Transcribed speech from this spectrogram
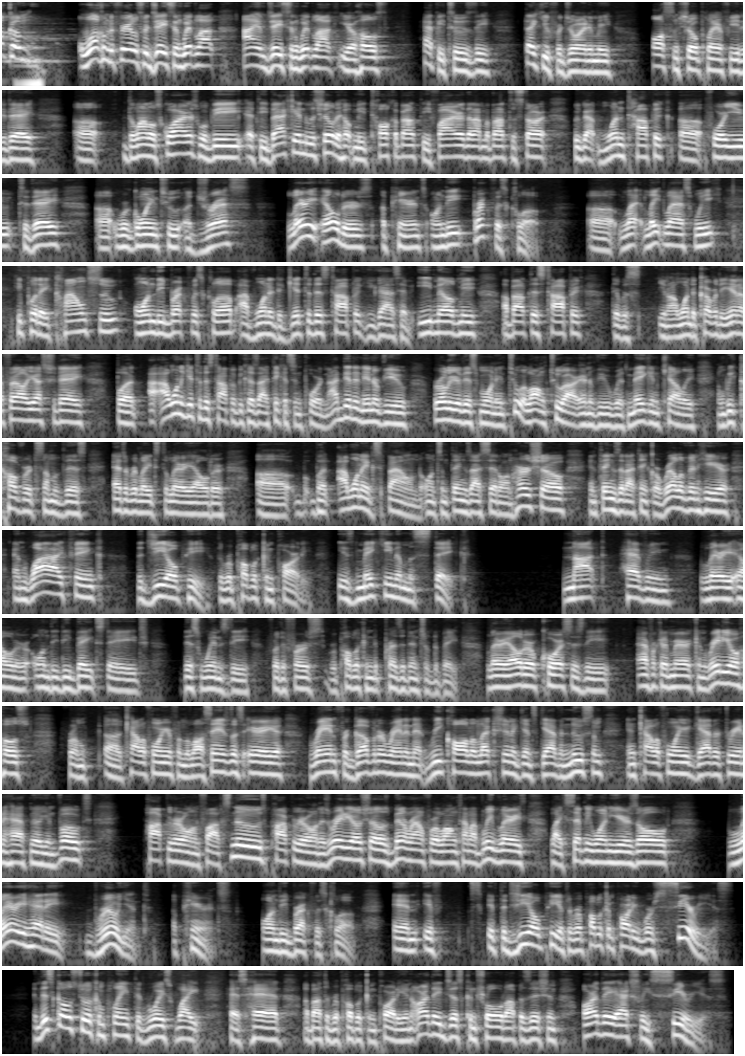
Welcome, welcome to Fearless with Jason Whitlock. I am Jason Whitlock, your host. Happy Tuesday. Thank you for joining me. Awesome show planned for you today. Uh, Delano Squires will be at the back end of the show to help me talk about the fire that I'm about to start. We've got one topic uh, for you today. Uh, we're going to address Larry Elder's appearance on the Breakfast Club. Uh, la- late last week, he put a clown suit on the Breakfast Club. I've wanted to get to this topic. You guys have emailed me about this topic. There was, you know, I wanted to cover the NFL yesterday, but I, I want to get to this topic because I think it's important. I did an interview earlier this morning, two a long two-hour interview with Megyn Kelly, and we covered some of this as it relates to Larry Elder. Uh, but I want to expound on some things I said on her show and things that I think are relevant here and why I think the GOP, the Republican Party, is making a mistake not having Larry Elder on the debate stage this Wednesday for the first Republican presidential debate. Larry Elder, of course, is the African American radio host from uh, California, from the Los Angeles area, ran for governor, ran in that recall election against Gavin Newsom in California, gathered three and a half million votes. Popular on Fox News, popular on his radio shows, been around for a long time. I believe Larry's like 71 years old. Larry had a brilliant appearance on the Breakfast Club. And if if the GOP, if the Republican Party were serious, and this goes to a complaint that Royce White has had about the Republican Party, and are they just controlled opposition? Are they actually serious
